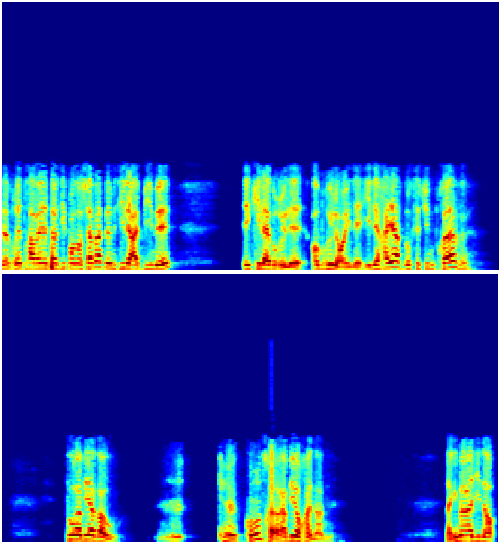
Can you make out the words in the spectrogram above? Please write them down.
C'est un vrai travail interdit pendant Shabbat, même s'il a abîmé et qu'il a brûlé. En brûlant, il est, chayav. Donc c'est une preuve pour Rabbi Avaou. Contre Rabbi Yochanan. La Gemara dit non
